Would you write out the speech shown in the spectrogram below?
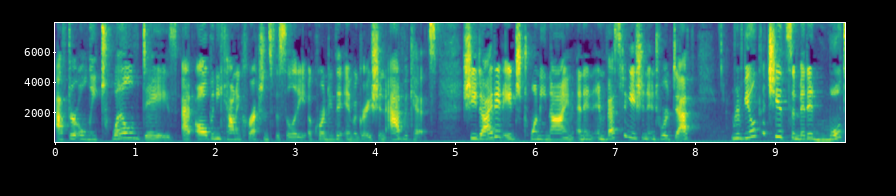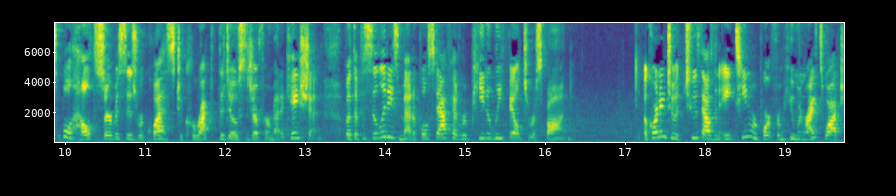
after only 12 days at Albany County Corrections Facility, according to immigration advocates. She died at age 29, and an investigation into her death revealed that she had submitted multiple health services requests to correct the dosage of her medication, but the facility's medical staff had repeatedly failed to respond. According to a 2018 report from Human Rights Watch,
